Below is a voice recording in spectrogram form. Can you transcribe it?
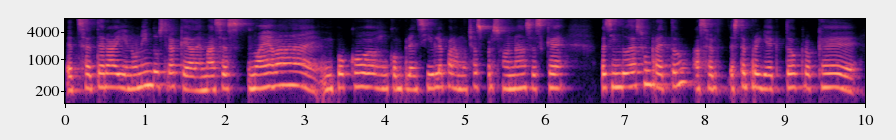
etcétera, y en una industria que además es nueva, un poco incomprensible para muchas personas, es que pues sin duda es un reto hacer este proyecto, creo que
